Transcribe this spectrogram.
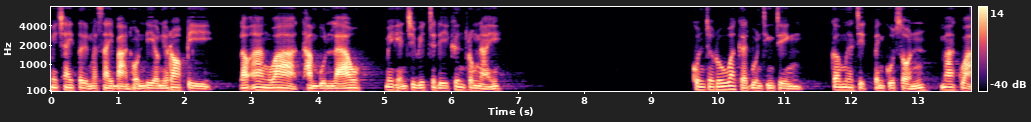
ไม่ใช่ตื่นมาใส่บาตรหนเดียวในรอบปี แล้วอ้างว่าทำบุญแล้วไม่เห็นชีวิตจะดีขึ้นตรงไหน คุณจะรู้ว่าเกิดบุญจริง ๆ ก็เมื่อจิตเป็นกุศลมากกว่า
